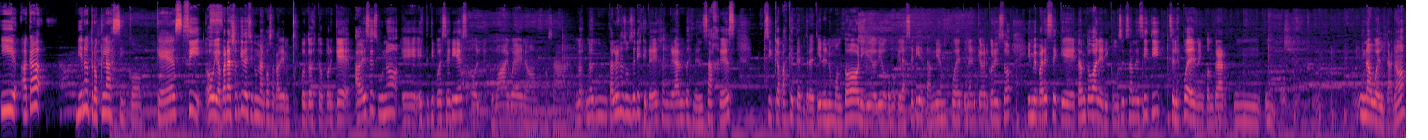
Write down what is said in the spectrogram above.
Y acá viene otro clásico, que es... Sí, obvio. Para, yo quiero decir una cosa también con todo esto, porque a veces uno, eh, este tipo de series, o como, ay, bueno, o sea, no, no- tal vez no son series que te dejan grandes mensajes sí capaz que te entretienen un montón y digo, digo, como que la serie también puede tener que ver con eso. Y me parece que tanto Valerie como Sex and the City se les pueden encontrar un- un- una vuelta, ¿no?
